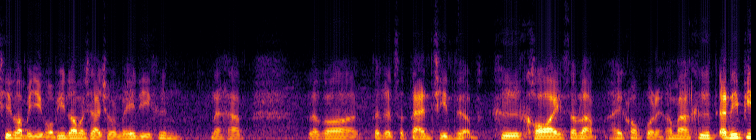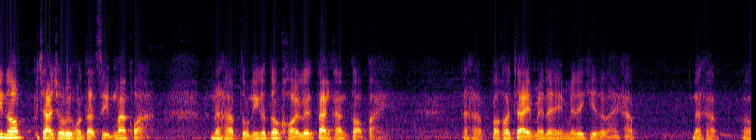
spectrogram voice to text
ชีวิตความเป็นอยู่ของพี่น้องประชาชนไม่ให้ดีขึ้นนะครับ แล้วก็ถ้าเกิดสแตนชินคือคอยสำหรับให้ครอบครัวไหนเข้ามา คืออันนี้พี่น้องประชาชนเป็นคนตัดสินมากกว่านะครับ ตรงนี้ก็ต้องคอยเลือกตั้งครั้งต่อไปนะครับ ก็เข้าใจไม่ได้ไม่ได้คิดอะไรครับนะครับ ก็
